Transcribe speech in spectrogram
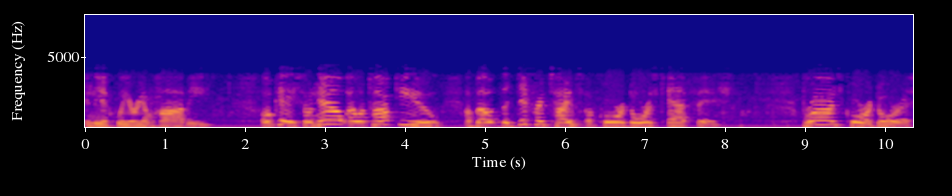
in the aquarium hobby. Okay, so now I will talk to you about the different types of Corydoras catfish. Bronze Corydoras.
